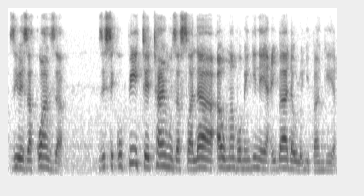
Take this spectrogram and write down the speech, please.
ziwe za kwanza, zisikupite time za sala au mambo mengine ya ibada uliojipangia,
